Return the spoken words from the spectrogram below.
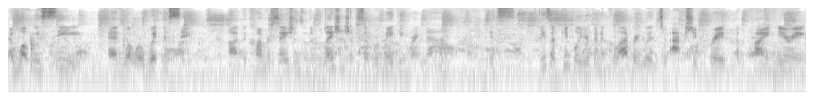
and what we see and what we're witnessing, uh, the conversations and the relationships that we're making right now. It's these are people you're going to collaborate with to actually create the pioneering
